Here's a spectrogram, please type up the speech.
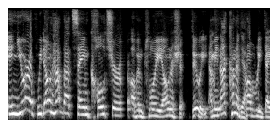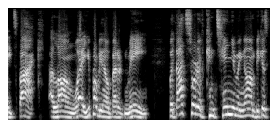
in Europe, we don't have that same culture of employee ownership, do we? I mean, that kind of Yeah. probably dates back a long way. You probably know better than me, but that's sort of continuing on because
